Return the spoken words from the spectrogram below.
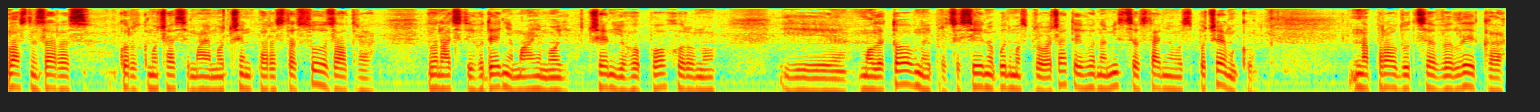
власне зараз короткому часі маємо чин парастасу. Завтра в 12-й годині маємо чин його похорону. І молитовно, і процесійно будемо спроваджати його на місце останнього спочинку. Направду це велика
